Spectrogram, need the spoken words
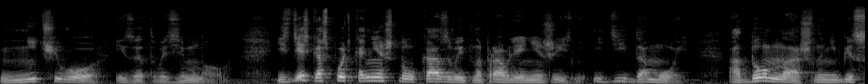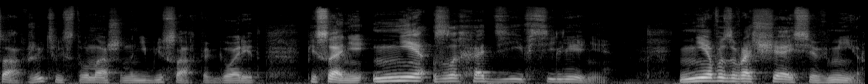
ничего из этого земного. И здесь Господь, конечно, указывает направление жизни. Иди домой. А дом наш на небесах, жительство наше на небесах, как говорит Писание, не заходи в селение, не возвращайся в мир.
